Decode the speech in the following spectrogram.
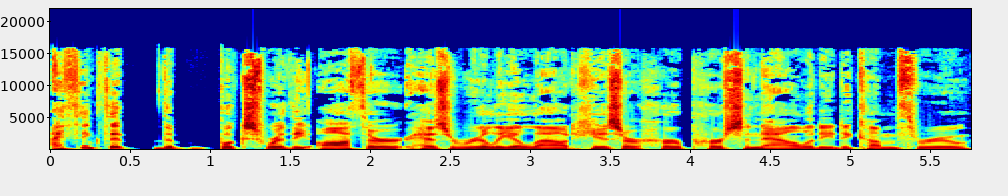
I think that the books where the author has really allowed his or her personality to come through,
